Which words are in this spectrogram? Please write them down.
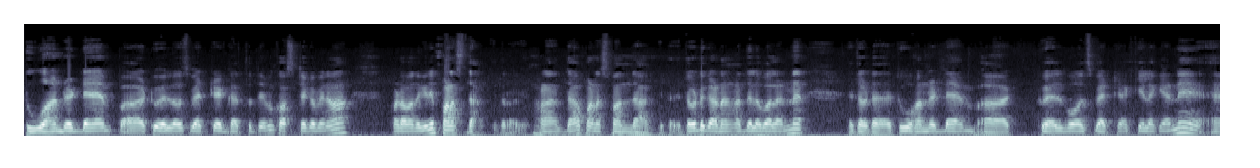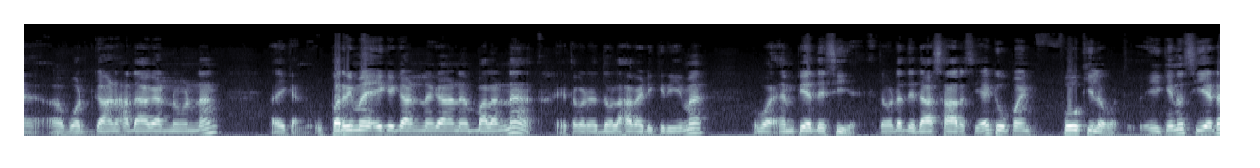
200 ඩෑම් 12 බැට්‍රියක් ගත්තොත්තෙම කොස්ට එක වෙනවා පඩවදගෙන පනස් දහක් විතරගේ පනස්දා පනස් පන්දාක් විතර. තොට ගණන් හදල බලන්න. එතොට 200 ඩෑම් 12 වෝල්ස් බැට්‍රියක් කියලා කියන්නේ uh, වොඩ් ගාන හදාගන්න ඔන්නම් ඒකන් උපරිම ඒක ගන්න ගාන බලන්න. එතකොට දොළහ වැඩි කිරීම ඇම්පිය දෙසිය. තොට දෙදා සාරසියයි 2.4 කිලෝවට ඒකෙනු සියට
